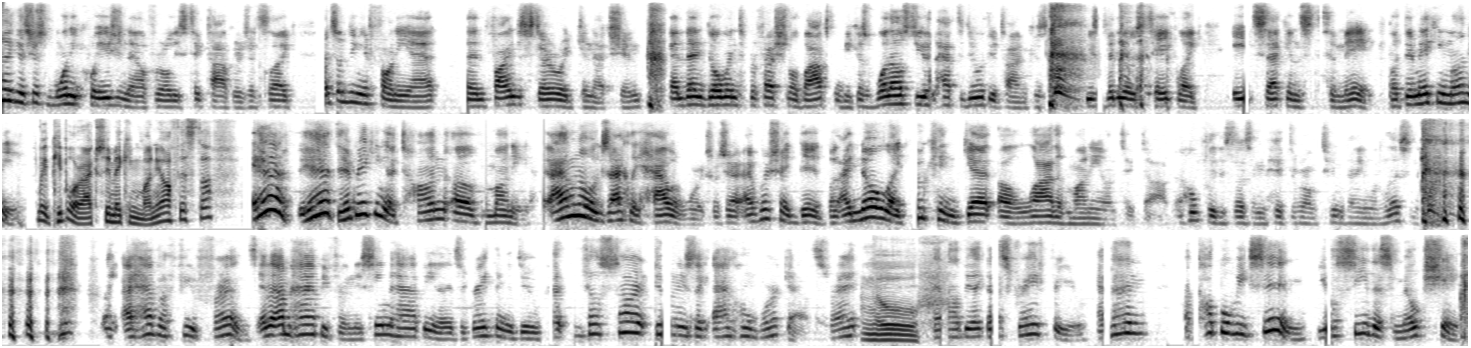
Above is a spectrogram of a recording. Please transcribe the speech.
feel like it's just one equation now for all these TikTokers. It's like find something you're funny at, then find a steroid connection, and then go into professional boxing. Because what else do you have to do with your time? Because these videos take like eight seconds to make, but they're making money. Wait, people are actually making money off this stuff? Yeah, yeah, they're making a ton of money. I don't know exactly how it works, which I, I, wish I did, but I know like you can get a lot of money on TikTok. Hopefully, this doesn't hit the wrong tune of anyone listening. like I have a few friends, and I'm happy for them. They seem happy, and it's a great thing to do. But they'll start doing these like at-home workouts, right? No. And I'll be like, "That's great for you," and then a couple weeks in, you'll see this milkshake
